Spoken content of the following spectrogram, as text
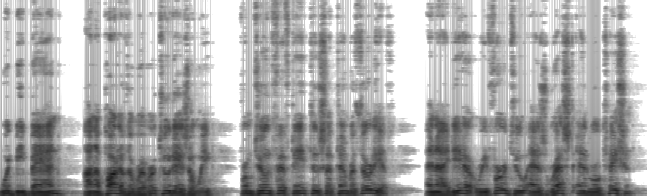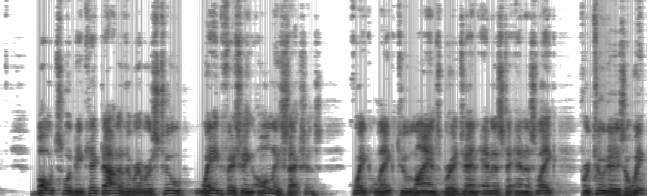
would be banned on a part of the river two days a week from June 15th to September 30th, an idea referred to as rest and rotation. Boats would be kicked out of the river's two wade fishing only sections, Quake Lake to Lyons Bridge and Ennis to Ennis Lake, for two days a week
